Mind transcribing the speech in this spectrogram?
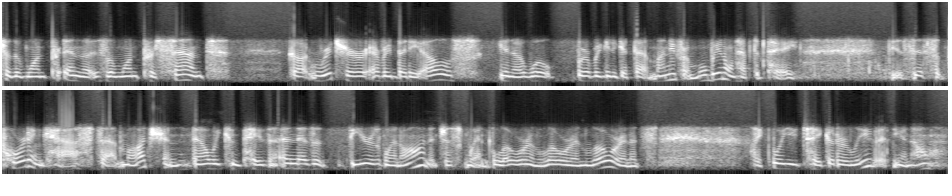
for the one and the, the one percent got richer. Everybody else, you know, well, where are we going to get that money from? Well, we don't have to pay this, this supporting cast that much, and now we can pay them. And as it, the years went on, it just went lower and lower and lower, and it's like, well, you take it or leave it, you know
